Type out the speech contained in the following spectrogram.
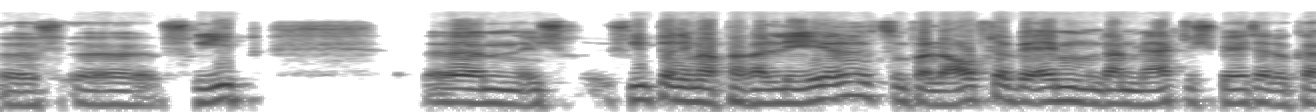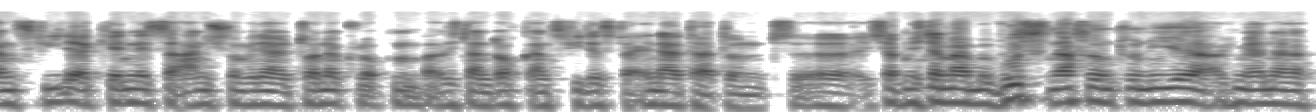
äh, äh, schrieb. Ähm, ich schrieb dann immer parallel zum Verlauf der WM und dann merkte ich später, du kannst viele Erkenntnisse eigentlich schon wieder in eine Tonne kloppen, weil sich dann doch ganz vieles verändert hat. Und äh, ich habe mich dann mal bewusst nach so einem Turnier, habe ich mir eine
